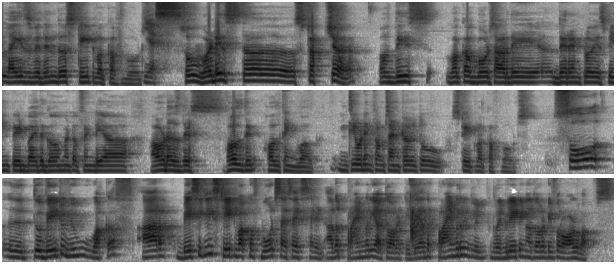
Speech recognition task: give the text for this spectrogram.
lies within the state Waqf boards. Yes. So what is the structure of these Waqf boards? Are they their employees being paid by the government of India? How does this whole thing, whole thing work, including from central to state Waqf boards? So uh, the way to view Waqf are basically state Waqf boards, as I said, are the primary authority. They are the primary reg- regulating authority for all Waqfs.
